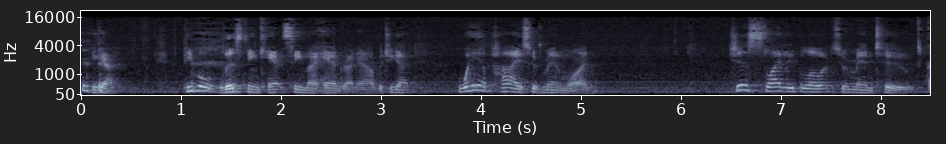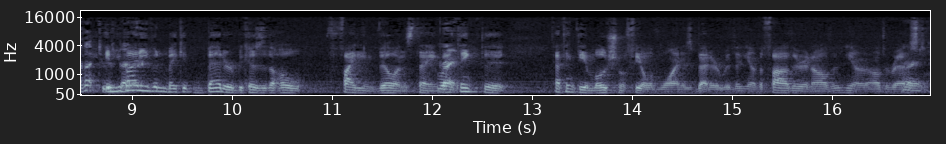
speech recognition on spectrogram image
You got people listening can't see my hand right now, but you got way up high Superman one, just slightly below it Superman two, I thought two and was you might even make it better because of the whole fighting villains thing. But I think the I think the emotional feel of one is better with the, you know the father and all the you know all the rest. Right.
